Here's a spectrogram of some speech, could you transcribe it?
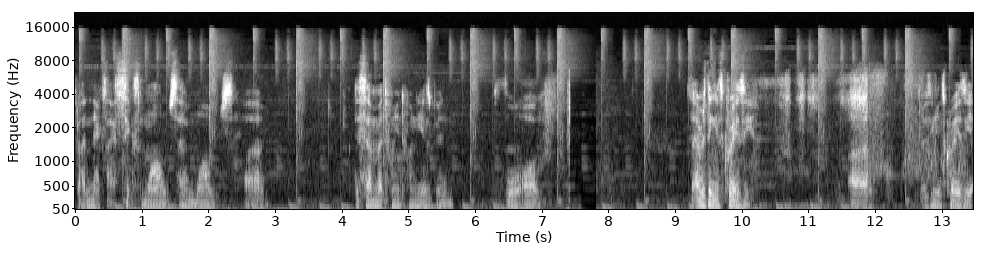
for the next like six months, seven months. Um, December 2020 has been thought of. So everything is crazy. Uh, everything is crazy.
